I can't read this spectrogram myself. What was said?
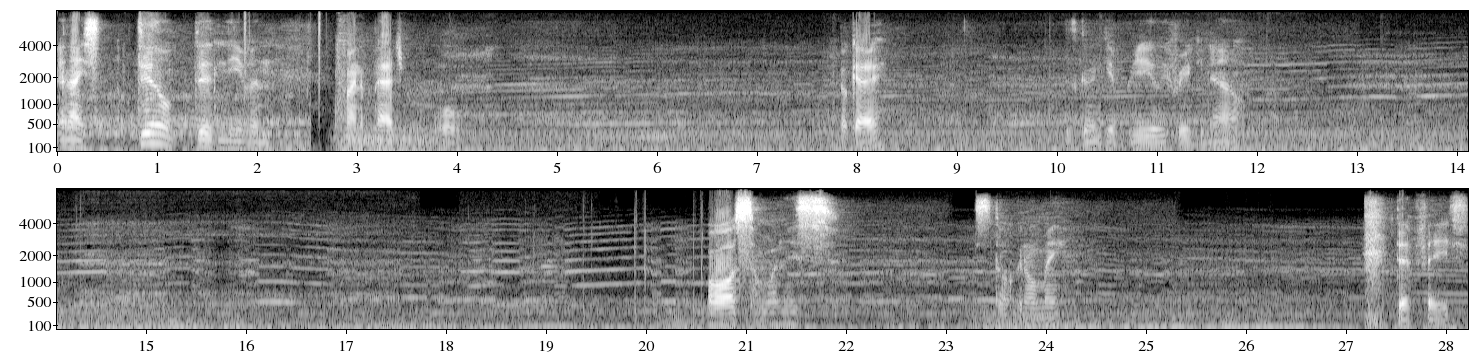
And I still didn't even find a patch. Whoa. Okay. It's gonna get really freaky now. Someone is stalking on me. that face.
